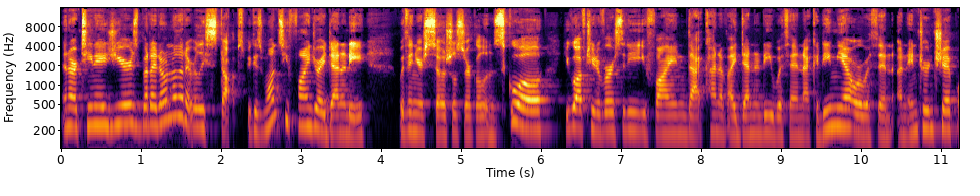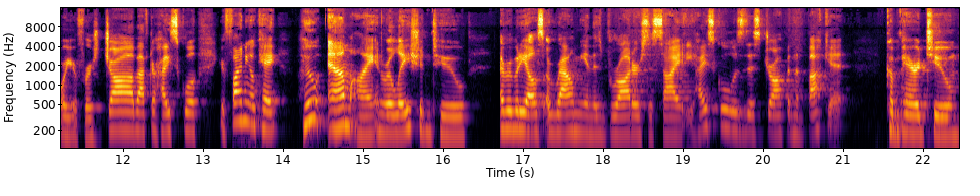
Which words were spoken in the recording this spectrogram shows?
in our teenage years, but I don't know that it really stops because once you find your identity, within your social circle in school. You go off to university, you find that kind of identity within academia or within an internship or your first job after high school. You're finding, okay, who am I in relation to everybody else around me in this broader society. High school was this drop in the bucket compared to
